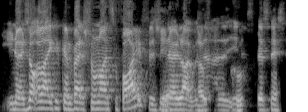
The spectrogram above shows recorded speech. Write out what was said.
you know, it's not like a conventional nine to five, as you Yeah, know, like with the, business.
